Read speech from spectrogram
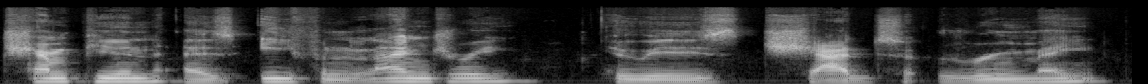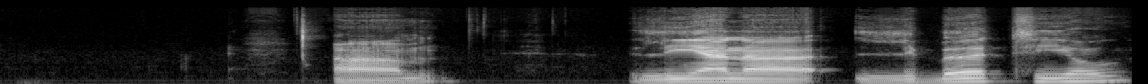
Champion as Ethan Landry, who is Chad's roommate. Um, Liana Liberato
